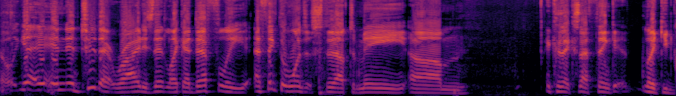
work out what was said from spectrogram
Oh, yeah, and, and to that, right, is that like I definitely I think the ones that stood out to me, um, because I think like you'd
